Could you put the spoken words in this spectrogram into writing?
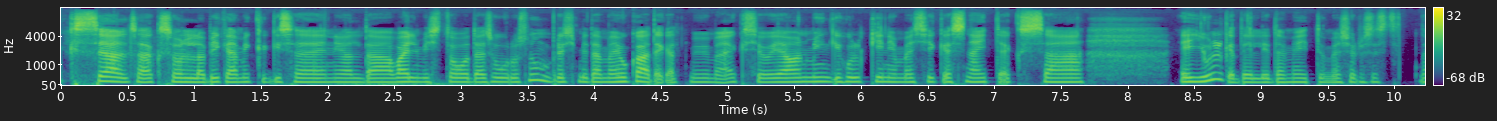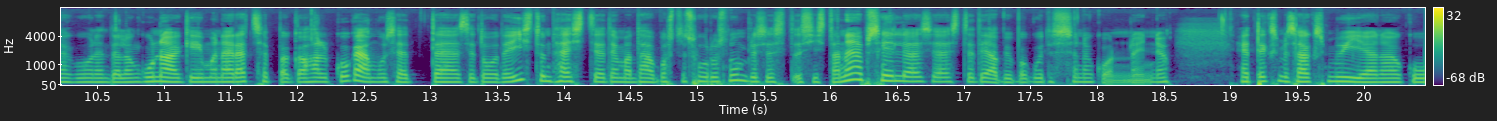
eks seal saaks olla pigem ikkagi see nii-öelda valmis toode suurusnumbris, mida me ju ka tegelikult müüme, eks ju, ja on mingi hulk inimesi, kes näiteks äh, ei julge tellida made to measure, sest et nagu nendel on kunagi mõne rätsepaga halb kogemus, et äh, see toode ei istunud hästi ja tema tahab osta suurusnumbri, sest siis ta näeb seljas ja siis ta teab juba, kuidas see nagu on, onju. et eks me saaks müüa nagu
